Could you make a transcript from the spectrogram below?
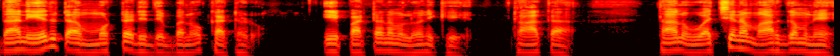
దాని ఎదుట ముట్టడి దిబ్బను కట్టడు. ఈ పట్టణంలోనికి రాక తాను వచ్చిన మార్గమునే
